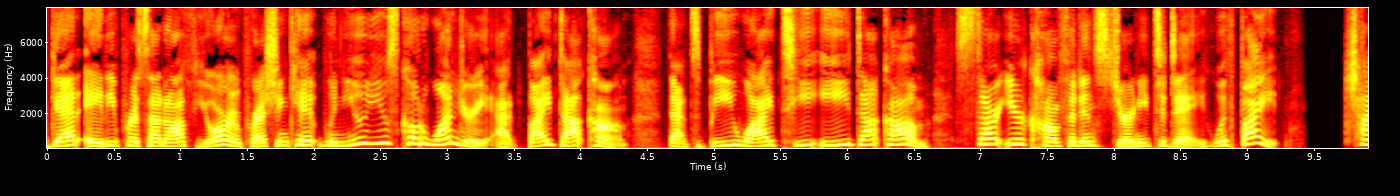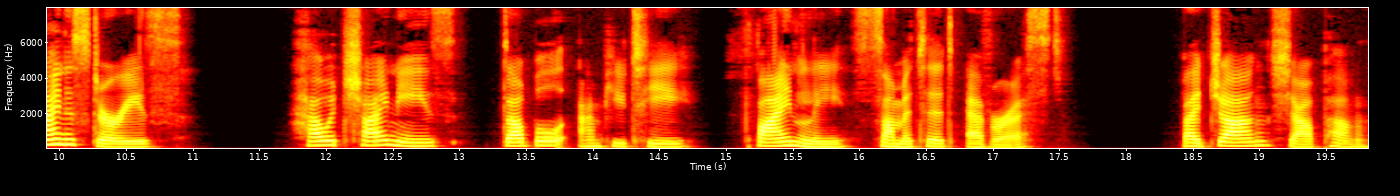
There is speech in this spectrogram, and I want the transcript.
Get 80% off your impression kit when you use code WONDERY at Byte.com. That's B-Y-T-E dot com. Start your confidence journey today with Byte. China Stories How a Chinese double amputee finally summited Everest by Zhang Xiaopeng.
